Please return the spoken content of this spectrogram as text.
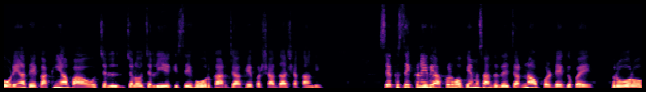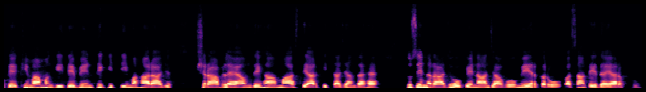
ਘੋੜਿਆਂ ਤੇ ਕਾਠੀਆਂ ਪਾਓ, ਚੱਲ- ਚਲੋ ਚੱਲੀਏ ਕਿਸੇ ਹੋਰ ਘਰ ਜਾ ਕੇ ਪ੍ਰਸ਼ਾਦਾ ਛਕਾਂਗੇ। ਸਿੱਖ ਸਿੱਖਣੀ ਵਿਆਕੁਲ ਹੋ ਕੇ ਮਸੰਦ ਦੇ ਚਰਨਾਂ ਉੱਪਰ ਡਿੱਗ ਪਏ। ਰੋ ਰੋ ਕੇ ਖਿਮਾ ਮੰਗੀ ਤੇ ਬੇਨਤੀ ਕੀਤੀ, ਮਹਾਰਾਜ ਸ਼ਰਾਬ ਲੈ ਆਉਂਦੇ ਹਾਂ, ਮਾਸ ਤਿਆਰ ਕੀਤਾ ਜਾਂਦਾ ਹੈ। ਤੁਸੀਂ ਨਾਰਾਜ਼ ਹੋ ਕੇ ਨਾ ਜਾਵੋ, ਮਿਹਰ ਕਰੋ, ਅਸਾਂ ਤੇ ਦਇਆ ਰੱਖੋ।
